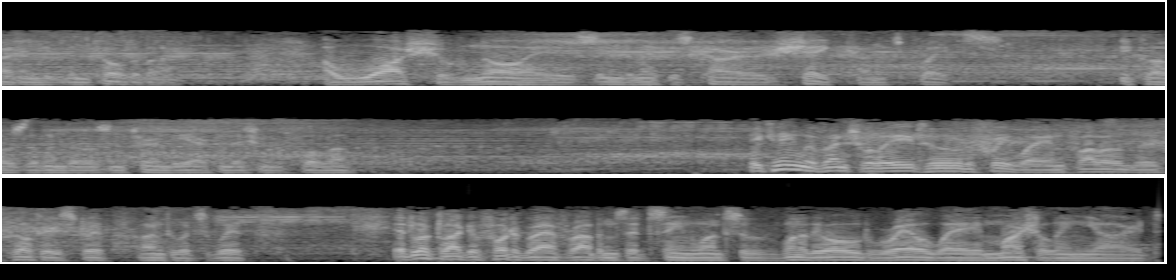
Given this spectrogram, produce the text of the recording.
pattern he'd been told about. A wash of noise seemed to make his car shake on its plates. He closed the windows and turned the air conditioner full up. He came eventually to the freeway and followed the filter strip onto its width. It looked like a photograph Robbins had seen once of one of the old railway marshalling yards.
